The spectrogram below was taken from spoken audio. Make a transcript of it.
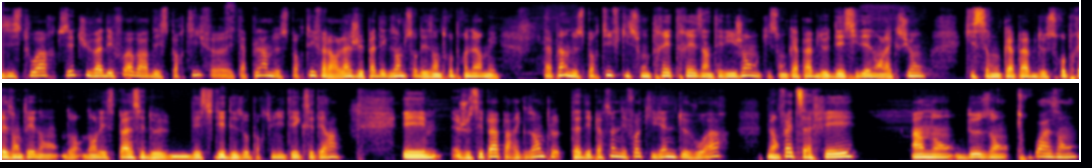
histoires. Tu sais, tu vas des fois avoir des sportifs, euh, et tu as plein de sportifs. Alors là, je n'ai pas d'exemple sur des entrepreneurs, mais tu as plein de sportifs qui sont très, très intelligents, qui sont capables de décider dans l'action, qui sont capables de se représenter dans, dans, l'espace et de décider des opportunités, etc. Et je ne sais pas, par exemple, tu as des personnes des fois qui viennent te voir, mais en fait, ça fait un an, deux ans, trois ans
